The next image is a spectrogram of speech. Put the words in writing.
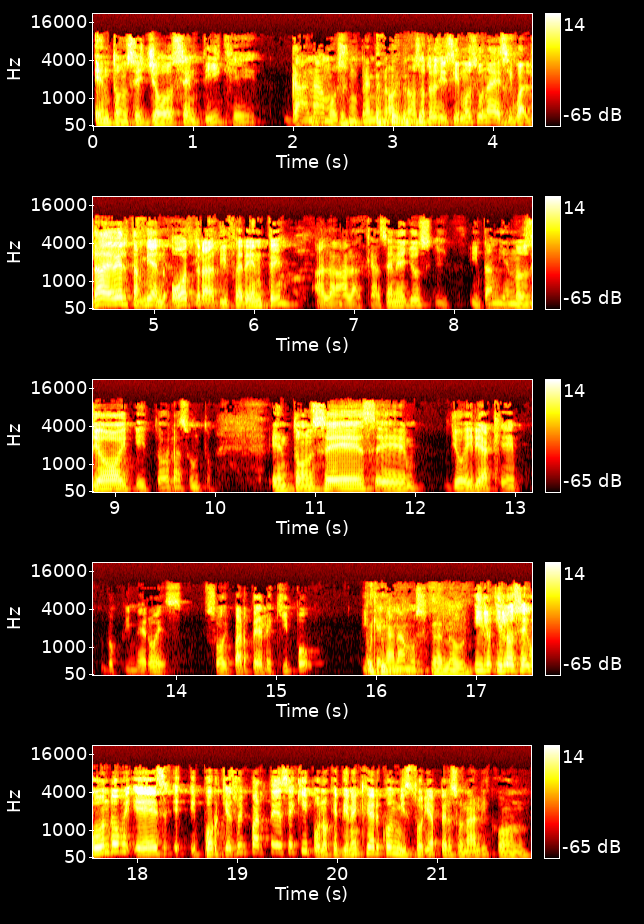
entonces yo sentí que ganamos un premio Nobel. Nosotros hicimos una desigualdad de Bell también, otra diferente a la, a la que hacen ellos y, y también nos dio y, todo el asunto. Entonces, eh, yo diría que lo primero es, soy parte del equipo, y que ganamos. Y, lo segundo es, eh, ¿por qué soy parte de ese equipo? ¿no? Que tiene que ver con mi historia personal y, con,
